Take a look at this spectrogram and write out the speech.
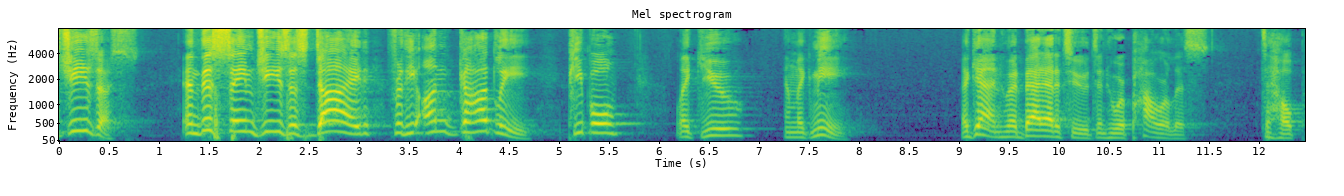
Jesus. And this same Jesus died for the ungodly, people like you and like me. Again, who had bad attitudes and who were powerless to help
